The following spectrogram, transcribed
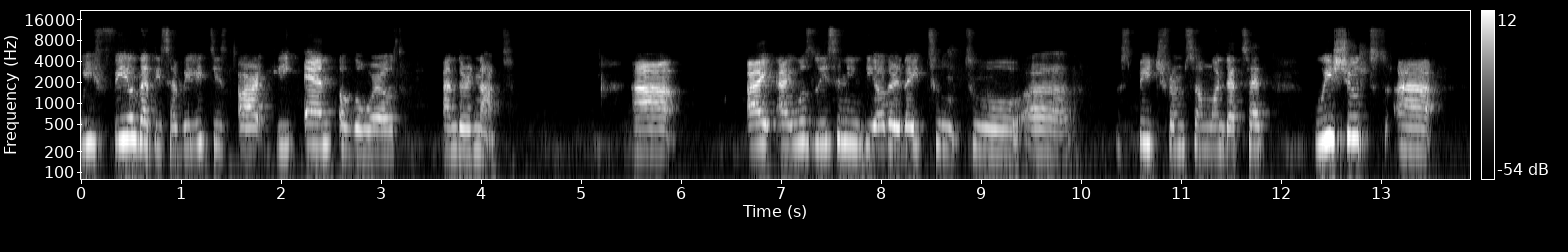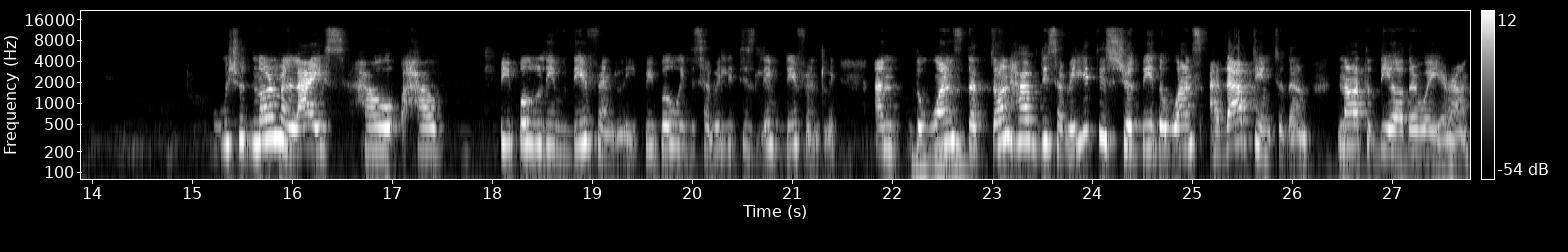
we feel that disabilities are the end of the world and they're not. Uh, I, I was listening the other day to, to uh, speech from someone that said we should uh, we should normalize how how people live differently. People with disabilities live differently. And the ones that don't have disabilities should be the ones adapting to them, not the other way around.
